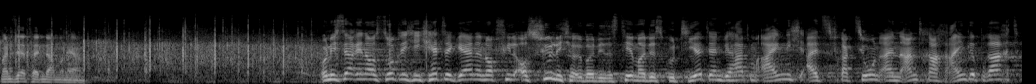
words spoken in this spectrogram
meine sehr verehrten Damen und Herren. Und ich sage Ihnen ausdrücklich, ich hätte gerne noch viel ausführlicher über dieses Thema diskutiert, denn wir hatten eigentlich als Fraktion einen Antrag eingebracht,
